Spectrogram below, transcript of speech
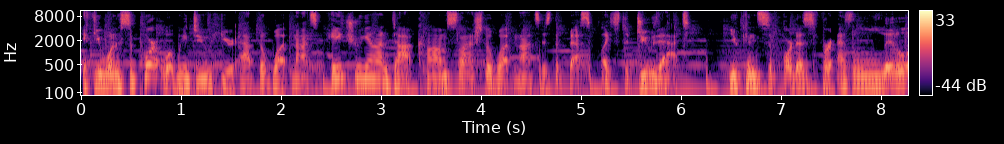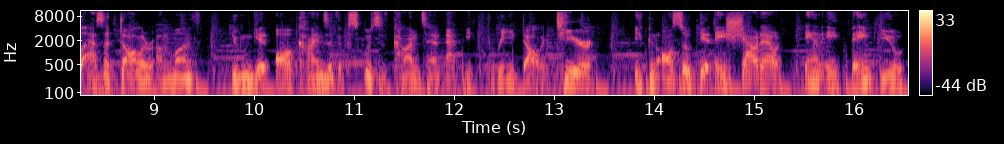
If you want to support what we do here at The Whatnauts, patreon.com slash The Whatnauts is the best place to do that. You can support us for as little as a dollar a month. You can get all kinds of exclusive content at the $3 tier. You can also get a shout out and a thank you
